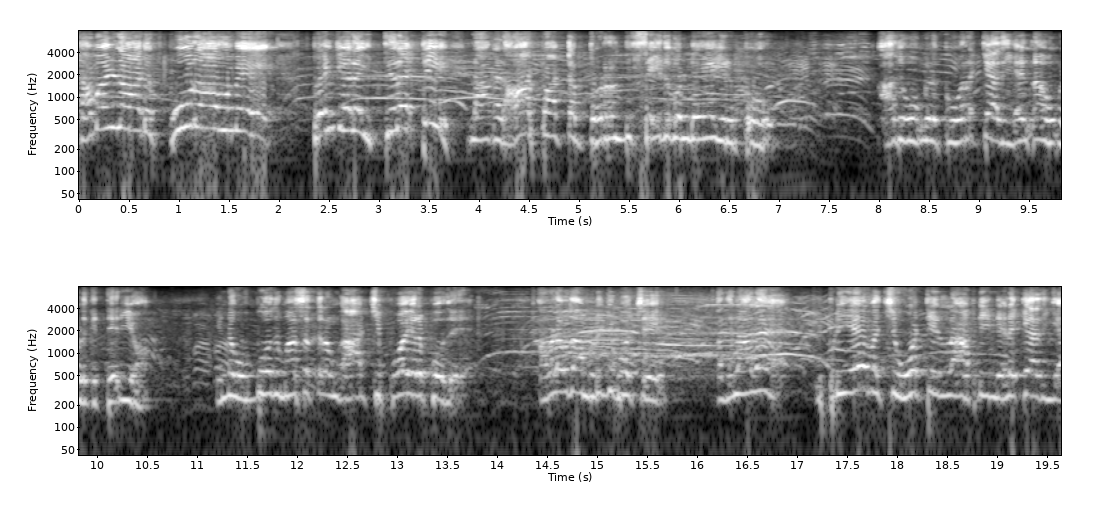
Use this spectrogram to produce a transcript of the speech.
தமிழ்நாடு பூராவுமே பெண்களை திரட்டி நாங்கள் ஆர்ப்பாட்டம் தொடர்ந்து செய்து கொண்டே இருப்போம். அது உங்களுக்கு உரைக்காது ஏன்னா உங்களுக்கு தெரியும். இன்னும் ஒன்பது மாசத்துல உங்க ஆட்சி போயிட போகுது அவ்வளவுதான் முடிஞ்சு போச்சு. அதனால இப்படியே வச்சு ஓட்டிடலாம் அப்படின்னு நினைக்காதீங்க.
